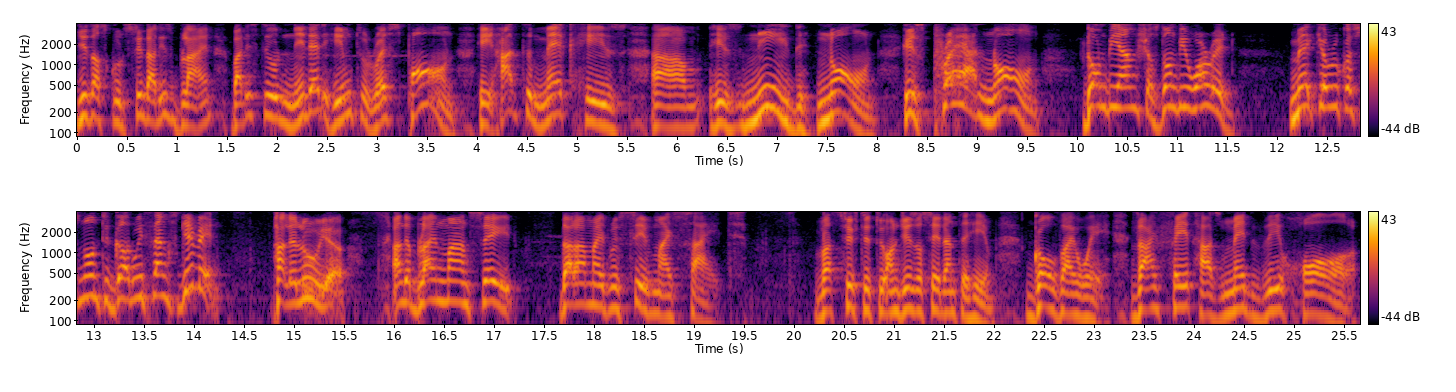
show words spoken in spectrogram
Jesus could see that he's blind, but he still needed him to respond. He had to make his, um, his need known, his prayer known. Don't be anxious, don't be worried. Make your request known to God with thanksgiving. Hallelujah. And the blind man said, That I might receive my sight. Verse 52 And Jesus said unto him, Go thy way, thy faith has made thee whole.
